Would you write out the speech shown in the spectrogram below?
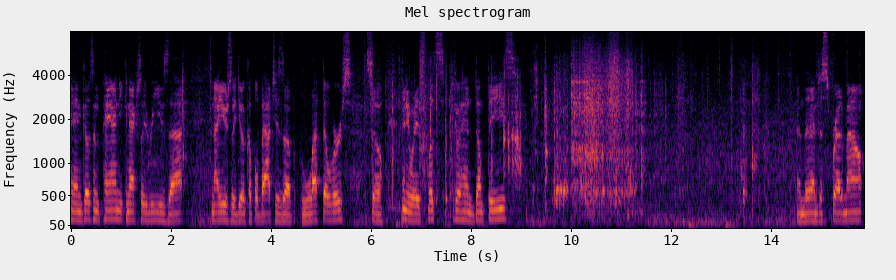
and goes in the pan, you can actually reuse that. And I usually do a couple batches of leftovers. So anyways, let's go ahead and dump these. And then just spread them out.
